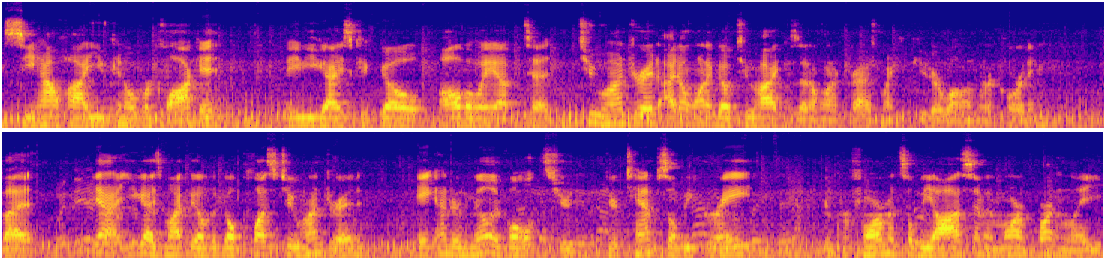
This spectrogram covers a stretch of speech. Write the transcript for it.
see how high you can overclock it, Maybe you guys could go all the way up to 200. I don't want to go too high because I don't want to crash my computer while I'm recording. But yeah, you guys might be able to go plus 200, 800 millivolts. Your, your temps will be great. Your performance will be awesome. And more importantly,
